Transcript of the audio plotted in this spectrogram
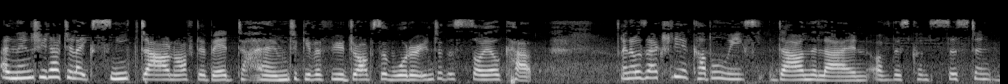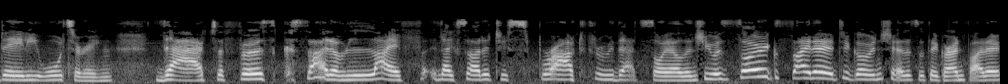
and then she'd have to like sneak down after bedtime to give a few drops of water into the soil cup. And it was actually a couple weeks down the line of this consistent daily watering that the first sign of life like started to sprout through that soil. And she was so excited to go and share this with her grandfather.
